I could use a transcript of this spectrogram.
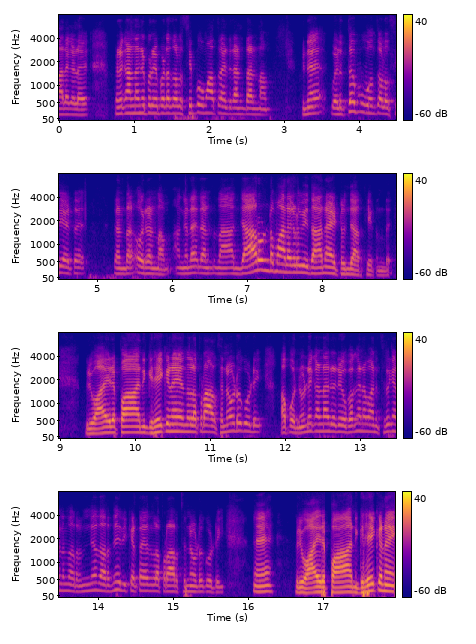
മാലകൾ പിന്നെ കണ്ണന് പ്രിയപ്പെട്ട തുളസിപ്പൂ മാത്രമായിട്ട് രണ്ടെണ്ണം. പിന്നെ വെളുത്ത പൂവും തുളസിയായിട്ട് രണ്ട് ഒരെണ്ണം. അങ്ങനെ രണ്ട് അഞ്ചാറുണ്ട മാലകൾ വിധാനമായിട്ടും ചാർത്തിയിട്ടുണ്ട്. ഗുരുവായൂരപ്പ അനുഗ്രഹിക്കണേ എന്നുള്ള പ്രാർത്ഥനയോടുകൂടി ആ പൊന്നുണ്ണി കണ്ണന്റെ രൂപം ഇങ്ങനെ മനസ്സിൽ ഇങ്ങനെ നിറഞ്ഞ് നിറഞ്ഞിരിക്കട്ടെ എന്നുള്ള പ്രാർത്ഥനയോടുകൂടി ഏഹ് ഗുരുവായൂരപ്പ അനുഗ്രഹിക്കണേ.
